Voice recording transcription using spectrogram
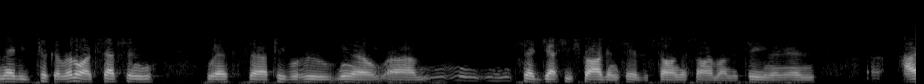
maybe took a little exception with uh, people who you know um, said Jesse Scroggins had the strongest arm on the team, and, and I,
